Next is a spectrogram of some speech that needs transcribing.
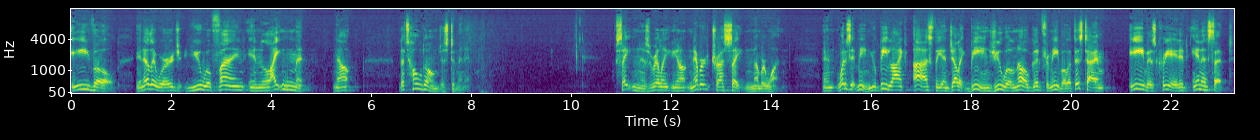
evil. In other words, you will find enlightenment. Now, let's hold on just a minute. Satan is really, you know, never trust Satan, number one. And what does it mean? You'll be like us, the angelic beings. You will know good from evil. At this time, Eve is created innocent.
